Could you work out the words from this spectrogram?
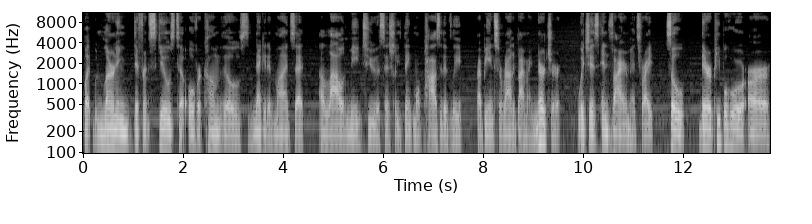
but learning different skills to overcome those negative mindset allowed me to essentially think more positively by being surrounded by my nurture, which is environments, right? So there are people who are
